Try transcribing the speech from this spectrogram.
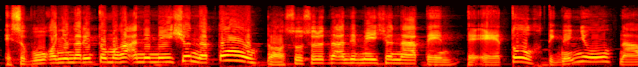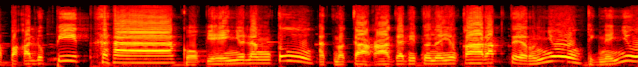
eh subukan nyo na rin itong mga animation na to. So ang susunod na animation natin, eh eto. Tingnan nyo, napakalupit. Haha! Kopyahin nyo lang to. At magkakaganito na yung karakter nyo. Tignan nyo.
